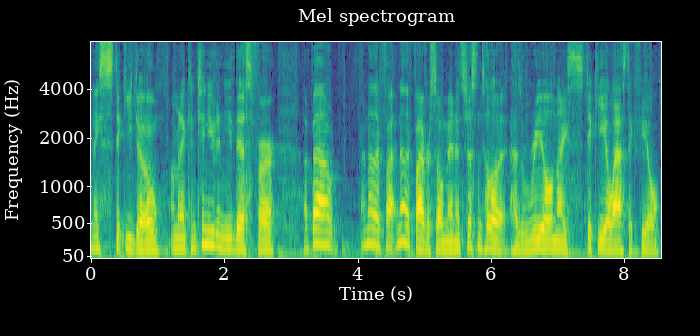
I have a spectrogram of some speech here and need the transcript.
nice sticky dough, I'm going to continue to knead this for about another five, another five or so minutes, just until it has a real nice sticky elastic feel.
